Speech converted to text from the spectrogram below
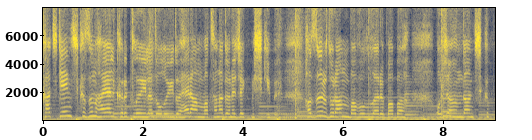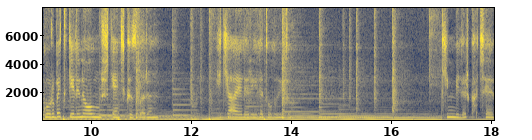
Kaç genç kızın hayal kırıklığıyla doluydu her an vatana dönecekmiş gibi. Hazır duran bavulları baba, ocağından çıkıp gurbet gelini olmuş genç kızların hikayeleriyle doluydu. Bilir kaç ev,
